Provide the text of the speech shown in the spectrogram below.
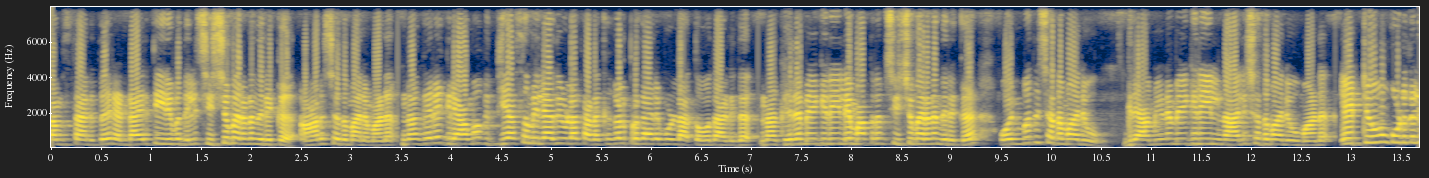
സംസ്ഥാനത്ത് രണ്ടായിരത്തി ഇരുപതിൽ ശിശുമരണ നിരക്ക് ആറ് ശതമാനമാണ്. നഗര ഗ്രാമ വ്യത്യാസമില്ലാതെയുള്ള കണക്കുകൾ പ്രകാരമുള്ള തോതാണിത്. നഗര മേഖലയിലെ മാത്രം ശിശുമരണ നിരക്ക് ഒൻപത് ശതമാനവും ഗ്രാമീണ മേഖലയിൽ നാല് ശതമാനവുമാണ്. ഏറ്റവും കൂടുതൽ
